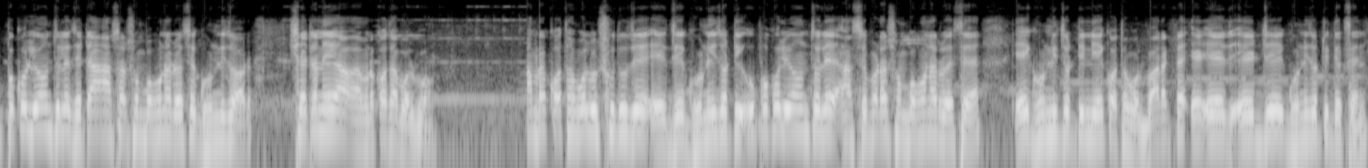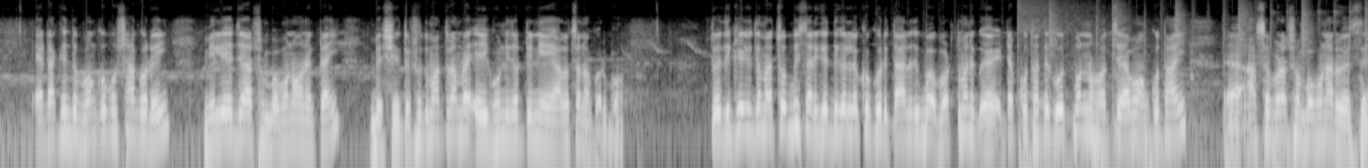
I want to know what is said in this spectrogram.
উপকূলীয় অঞ্চলে যেটা আসার সম্ভাবনা রয়েছে ঘূর্ণিঝড়, সেটা নিয়ে আমরা কথা বলব। আমরা কথা বলব শুধু যে যে ঘূর্ণিঝড়টি উপকূলীয় অঞ্চলে আসতে পড়ার সম্ভাবনা রয়েছে, এই ঘূর্ণিঝড়টি নিয়ে কথা বলব। আর একটা এর যে ঘূর্ণিঝড়টি দেখছেন, এটা কিন্তু বঙ্গোপসাগরেই মিলিয়ে যাওয়ার সম্ভাবনা অনেকটাই বেশি। তো শুধুমাত্র আমরা এই ঘূর্ণিঝড়টি নিয়ে আলোচনা করব। তো এদিকে যদি আমরা চব্বিশ তারিখের দিকে লক্ষ্য করি, তাহলে দেখব বর্তমানে এটা কোথা থেকে উৎপন্ন হচ্ছে এবং কোথায় আসে পড়ার সম্ভাবনা রয়েছে।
